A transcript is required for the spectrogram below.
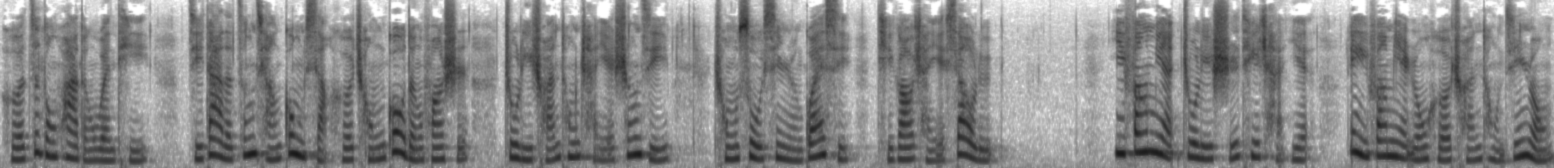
和自动化等问题，极大的增强共享和重构等方式，助力传统产业升级，重塑信任关系，提高产业效率。一方面助力实体产业，另一方面融合传统金融。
